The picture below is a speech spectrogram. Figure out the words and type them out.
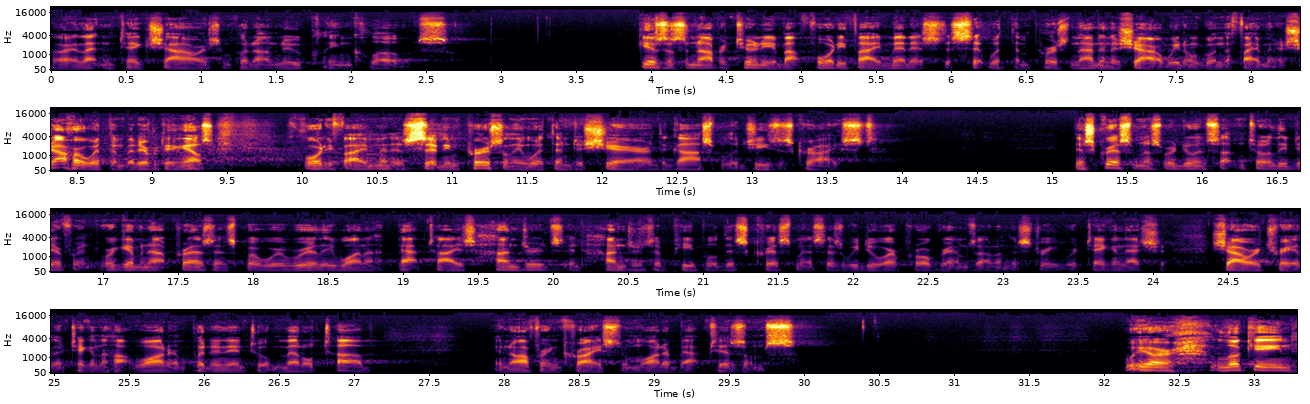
by letting them take showers and put on new clean clothes. Gives us an opportunity about 45 minutes to sit with them personally, not in the shower. We don't go in the five minute shower with them, but everything else. 45 minutes sitting personally with them to share the gospel of Jesus Christ. This Christmas, we're doing something totally different. We're giving out presents, but we really want to baptize hundreds and hundreds of people this Christmas as we do our programs out on the street. We're taking that sh- shower trailer, taking the hot water, and putting it into a metal tub and offering Christ in water baptisms. We are looking,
